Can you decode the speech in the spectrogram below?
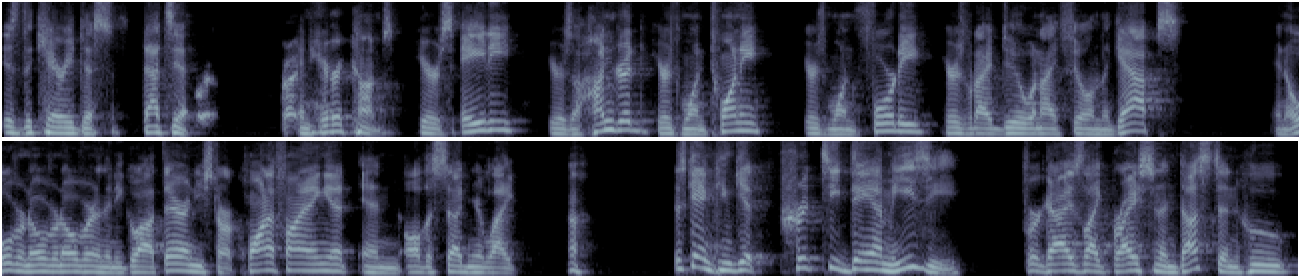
is the carry distance. That's it. Right. And here it comes. Here's 80, here's 100, here's 120, here's 140, here's what I do when I fill in the gaps, and over and over and over. And then you go out there and you start quantifying it, and all of a sudden you're like, huh, this game can get pretty damn easy for guys like Bryson and Dustin who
